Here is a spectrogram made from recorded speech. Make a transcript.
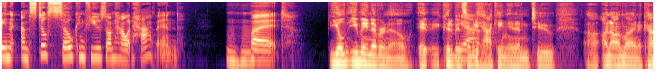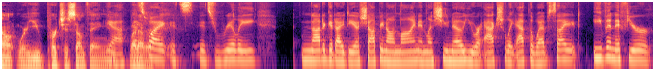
And I'm still so confused on how it happened, Mm-hmm. but You'll you may never know. It, it could have been somebody hacking into uh, an online account where you purchase something. and Yeah, whatever. that's why it's it's really not a good idea shopping online unless you know you are actually at the website. Even if you're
